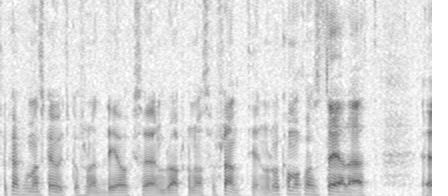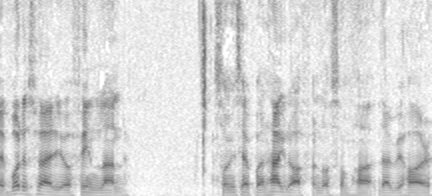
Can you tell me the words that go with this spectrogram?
så kanske man ska utgå från att det också är en bra prognos för framtiden. Och då kan man konstatera att eh, både Sverige och Finland som vi ser på den här grafen då, som har, där vi har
